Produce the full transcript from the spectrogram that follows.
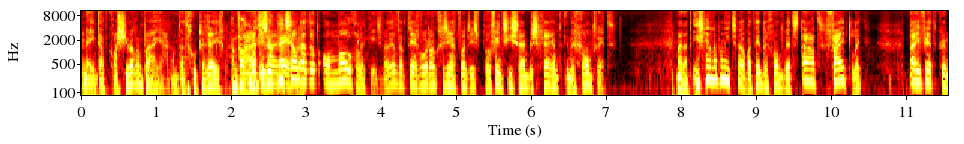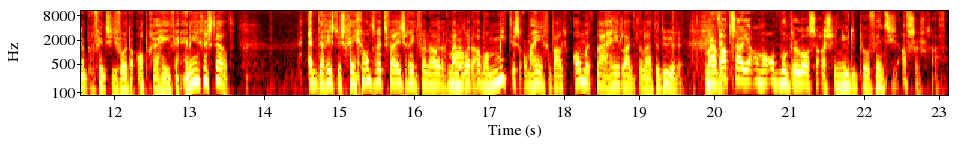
Nee, dat kost je wel een paar jaar om dat goed te regelen. En wat maar moet het is ook niet zo dat het onmogelijk is. Wat wat tegenwoordig ook gezegd wordt is... provincies zijn beschermd in de grondwet. Maar dat is helemaal niet zo. Wat in de grondwet staat, feitelijk... bij wet kunnen provincies worden opgeheven en ingesteld. En daar is dus geen grondwetswijziging voor nodig... maar er worden allemaal mythes omheen gebouwd... om het maar heel lang te laten duren. Maar wat zou je allemaal op moeten lossen als je nu die provincies af zou schaffen?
